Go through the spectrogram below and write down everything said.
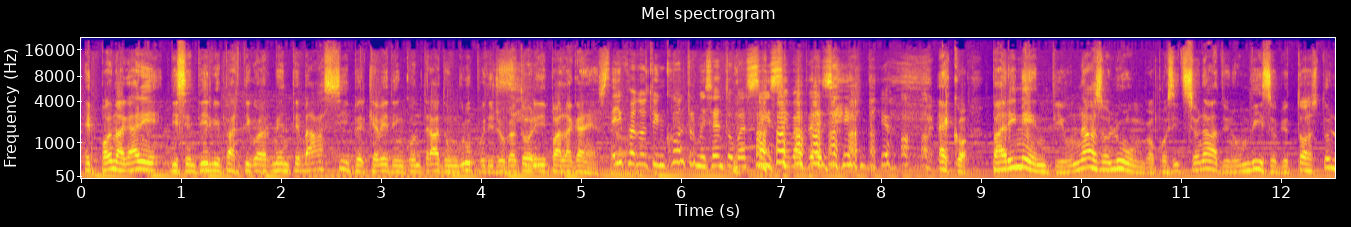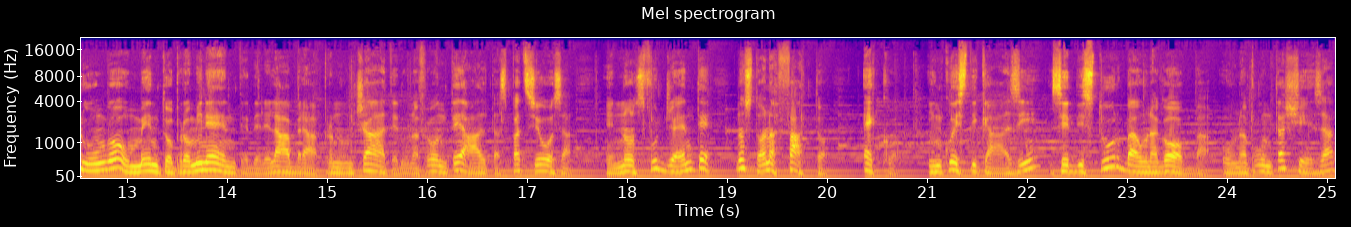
E poi magari di sentirvi particolarmente bassi perché avete incontrato un gruppo di giocatori Sì. di pallacanestro? E io quando ti incontro mi sento bassissima, per esempio. Ecco, parimenti un naso lungo posizionato in un viso piuttosto lungo, un mento prominente, delle labbra pronunciate ed una fronte alta, spaziosa e non sfuggente, non stona affatto. Ecco, in questi casi, se disturba una gobba o una punta scesa,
